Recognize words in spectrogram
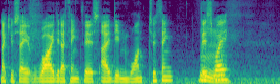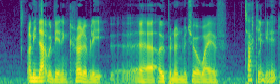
like you say, why did I think this? I didn't want to think this Hmm. way. I mean, that would be an incredibly uh, open and mature way of tackling it.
